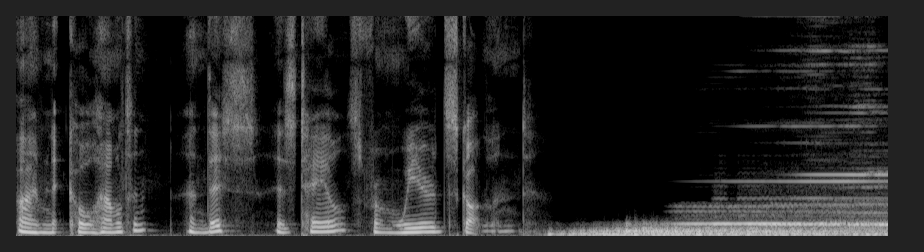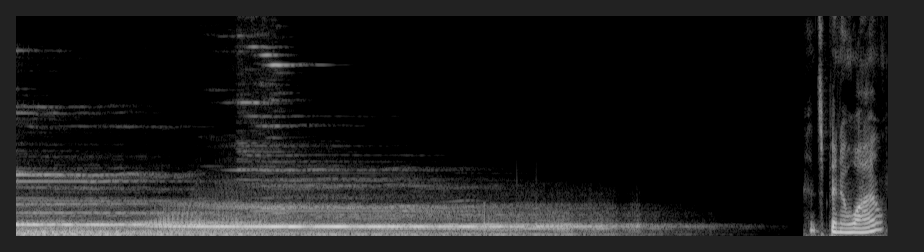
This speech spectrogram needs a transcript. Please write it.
I'm Nick Cole-Hamilton, and this is Tales from Wyrd Scotland. It's been a while,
